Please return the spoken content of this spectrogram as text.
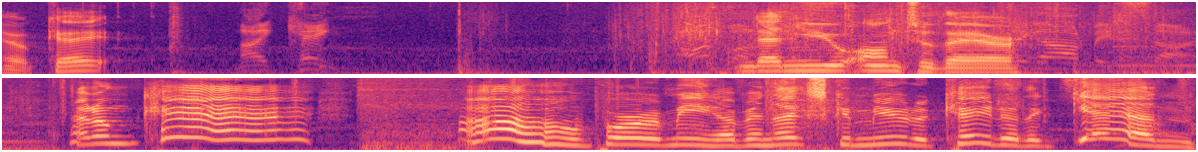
Okay, and then you onto there. I don't care. Oh, poor me. I've been excommunicated again.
